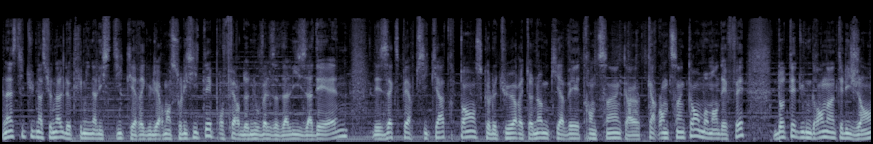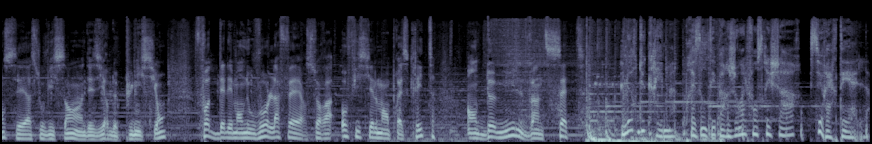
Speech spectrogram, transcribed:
L'Institut national de criminalistique est régulièrement sollicité pour faire de nouvelles analyses ADN. Des experts psychiatres pensent que le tueur est un homme qui avait 35 à 45 ans au moment des faits, doté d'une grande intelligence et assouvissant un désir de punition. Faute d'éléments nouveaux, l'affaire sera officiellement prescrite en 2027. L'heure du crime, présenté par Jean-Alphonse Richard sur RTL.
